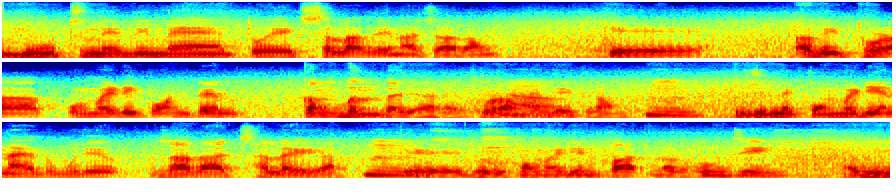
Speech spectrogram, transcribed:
यूथ में भी मैं तो एक सलाह देना चाह रहा हूँ कि अभी थोड़ा कॉमेडी कंटेंट कम बनता जा रहा है थोड़ा हाँ। मैं देख रहा हूँ। हम्म। तो जितने कॉमेडियन आए तो मुझे ज़्यादा अच्छा लगेगा हम्म। कि जो भी कॉमेडियन पार्टनर हो। जी। अभी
